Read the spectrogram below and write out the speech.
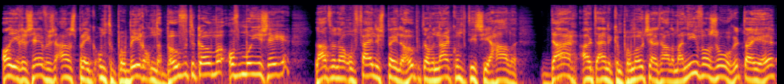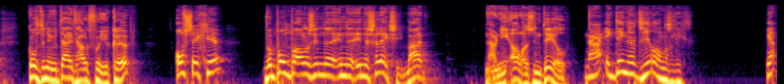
al je reserves aanspreken om te proberen om daar boven te komen? Of moet je zeggen, laten we nou op veilig spelen. Hopen dat we na competitie halen. Daar uiteindelijk een promotie uithalen. Maar in ieder geval zorgen dat je continuïteit houdt voor je club. Of zeg je, we pompen alles in de, in de, in de selectie. Maar Nou, niet alles, een deel. Nou, ik denk dat het heel anders ligt. Ja.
